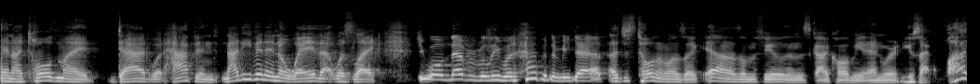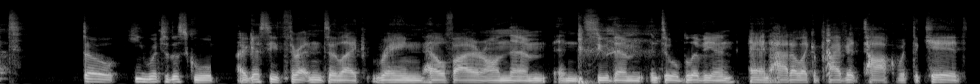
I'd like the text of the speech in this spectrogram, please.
And I told my dad what happened, not even in a way that was like, you will never believe what happened to me, dad. I just told him, I was like, yeah, I was on the field and this guy called me an N word. He was like, what? So he went to the school. I guess he threatened to like rain hellfire on them and sue them into oblivion and had a like a private talk with the kid.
